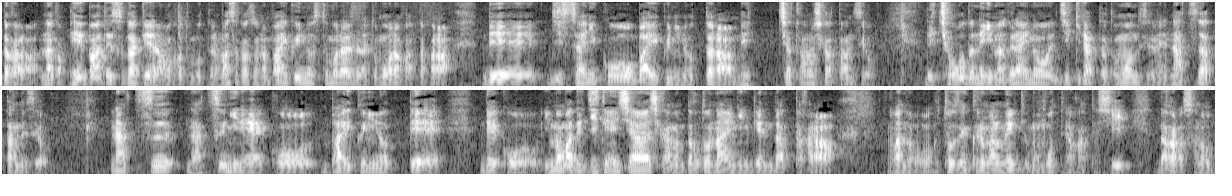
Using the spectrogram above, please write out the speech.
だからなんかペーパーテストだけなのかと思ったらまさかそんなバイクに乗せてもらえるなんて思わなかったからで実際にこうバイクに乗ったらめっちゃ楽しかったんですよ。でちょうどね今ぐらいの時期だったと思うんですよね。夏だったんですよ。夏、夏にね、こう、バイクに乗って、で、こう、今まで自転車しか乗ったことない人間だったから、あの、当然車の免許も持ってなかったし、だからその、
